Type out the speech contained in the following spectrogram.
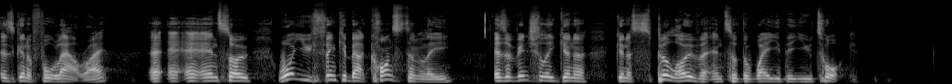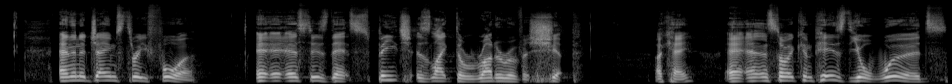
is gonna fall out, right? And, and so what you think about constantly is eventually gonna, gonna spill over into the way that you talk. And then in James 3 4, it, says that speech is like the rudder of a ship. Okay? And, and so it compares your words,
